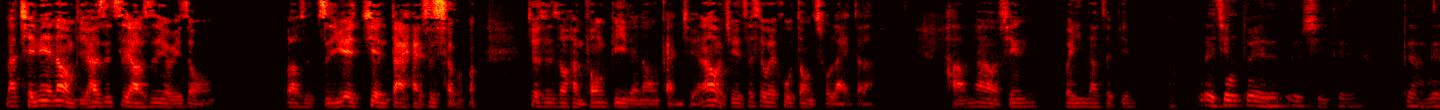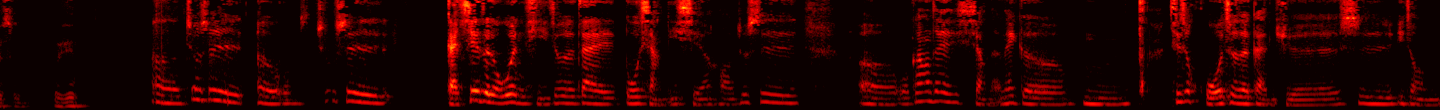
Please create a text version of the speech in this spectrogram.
那前面那种比较是治疗师有一种不知道是职业倦怠还是什么，就是说很封闭的那种感觉。那我觉得这是会互动出来的啦。好，那我先回应到这边。那已经对露西的。对啊，没有什么回应。呃，就是呃，就是感谢这个问题，就是再多想一些哈。就是呃，我刚刚在想的那个，嗯，其实活着的感觉是一种，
